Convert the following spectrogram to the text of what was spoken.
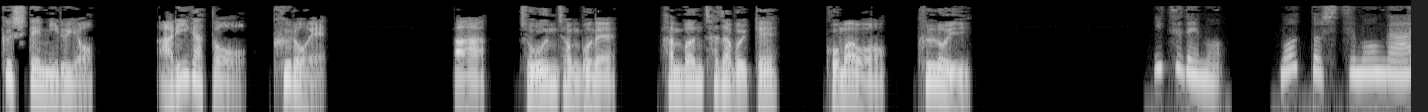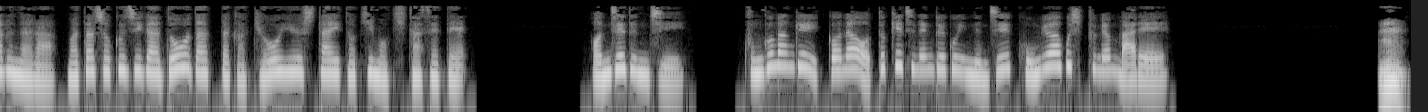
クしてみるよ。ありがとう、クロエ。 아, 좋은 정보네. 한번 찾아볼게. 고마워, 클로이. いつでも。もっと質問があるなら、また食事がどうだったか共有したい時も聞かせて。 언제든지. 궁금한 게 있거나 어떻게 진행되고 있는지 공유하고 싶으면 말해. うん、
